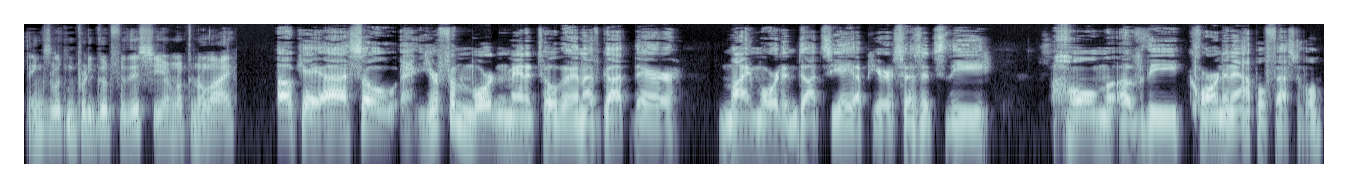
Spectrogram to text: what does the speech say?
things are looking pretty good for this year. I'm not going to lie. Okay, uh, so you're from Morden, Manitoba, and I've got their mymorden.ca up here. It says it's the home of the Corn and Apple Festival.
